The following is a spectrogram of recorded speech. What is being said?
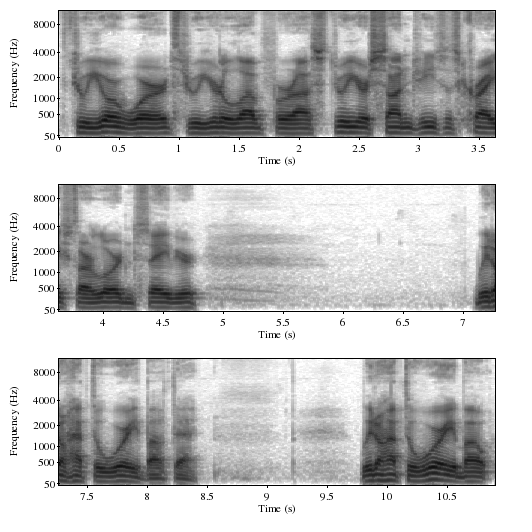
through your word, through your love for us, through your Son, Jesus Christ, our Lord and Savior, we don't have to worry about that. We don't have to worry about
